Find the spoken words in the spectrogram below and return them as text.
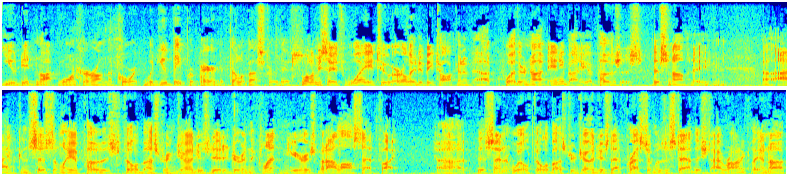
you did not want her on the court, would you be prepared to filibuster this? Well, let me say it's way too early to be talking about whether or not anybody opposes this nominee. Mm-hmm. Uh, I have consistently opposed filibustering judges, did it during the Clinton years, but I lost that fight. Uh, the Senate will filibuster judges. That precedent was established, ironically enough,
